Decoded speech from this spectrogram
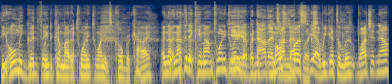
the only good thing to come out of 2020 is Cobra Kai. Uh, not, not that it came out in 2020, Yeah, yeah, but, now that it's most on of us, Netflix. yeah, we get to li- watch it now.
